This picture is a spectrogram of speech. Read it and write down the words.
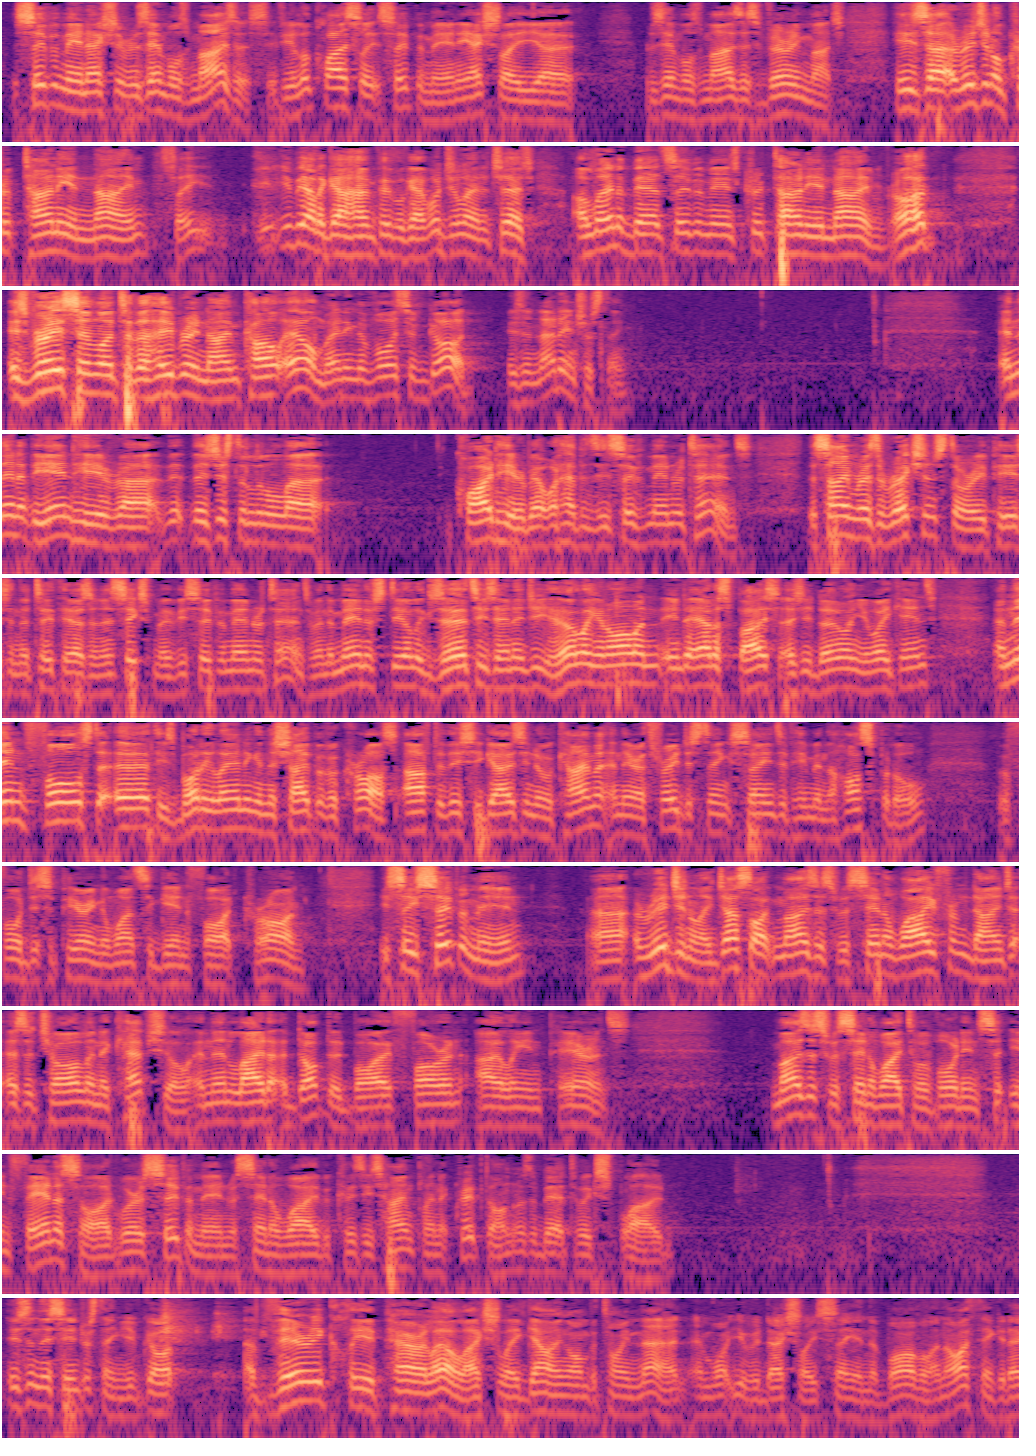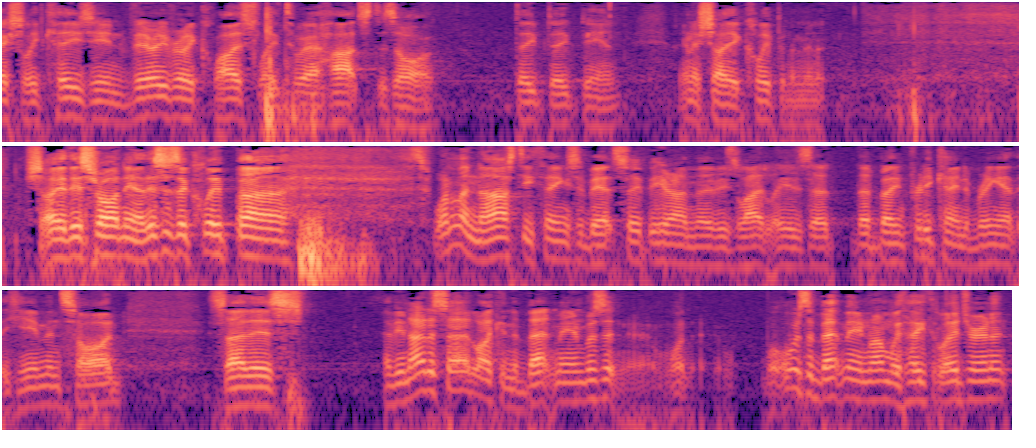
Superman actually resembles Moses. If you look closely at Superman, he actually uh, resembles Moses very much. His uh, original Kryptonian name, see, you'll be able to go home, people go, what did you learn at church? I learned about Superman's Kryptonian name, right? It's very similar to the Hebrew name Kol El, meaning the voice of God. Isn't that interesting? And then at the end here, uh, there's just a little uh, quote here about what happens in Superman Returns. The same resurrection story appears in the 2006 movie Superman Returns, when the Man of Steel exerts his energy, hurling an island into outer space, as you do on your weekends, and then falls to earth, his body landing in the shape of a cross. After this, he goes into a coma, and there are three distinct scenes of him in the hospital before disappearing to once again fight crime. You see, Superman uh, originally, just like Moses, was sent away from danger as a child in a capsule and then later adopted by foreign alien parents. Moses was sent away to avoid infanticide, whereas Superman was sent away because his home planet Krypton was about to explode. Isn't this interesting? You've got a very clear parallel actually going on between that and what you would actually see in the Bible. And I think it actually keys in very, very closely to our heart's desire, deep, deep down. I'm going to show you a clip in a minute. Show you this right now. This is a clip. Uh, one of the nasty things about superhero movies lately is that they've been pretty keen to bring out the human side. So there's, have you noticed that? Like in the Batman, was it, what, what was the Batman one with Heath Ledger in it?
